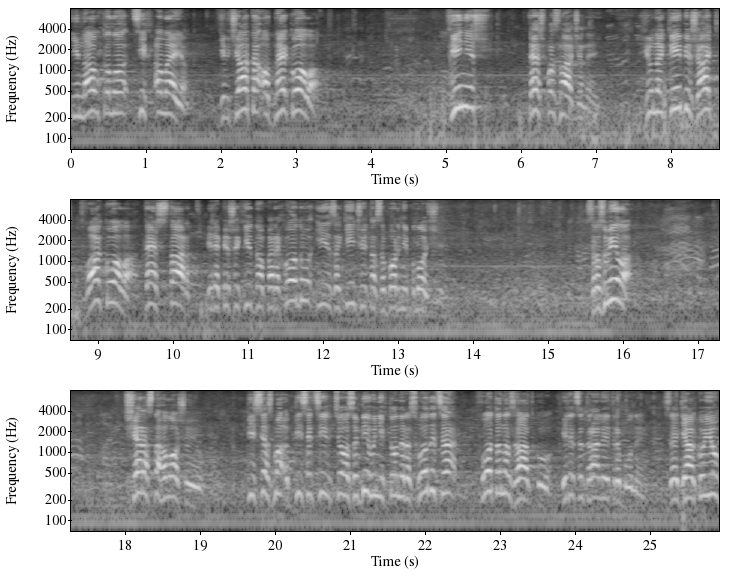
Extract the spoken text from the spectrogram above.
і навколо цих алейок. Дівчата одне коло. Фініш теж позначений. Юнаки біжать два кола. Теж старт біля пішохідного переходу і закінчують на соборній площі. Зрозуміло? Ще раз наголошую: після, після цього забігу ніхто не розходиться. Фото на згадку біля центральної трибуни. Все, дякую.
